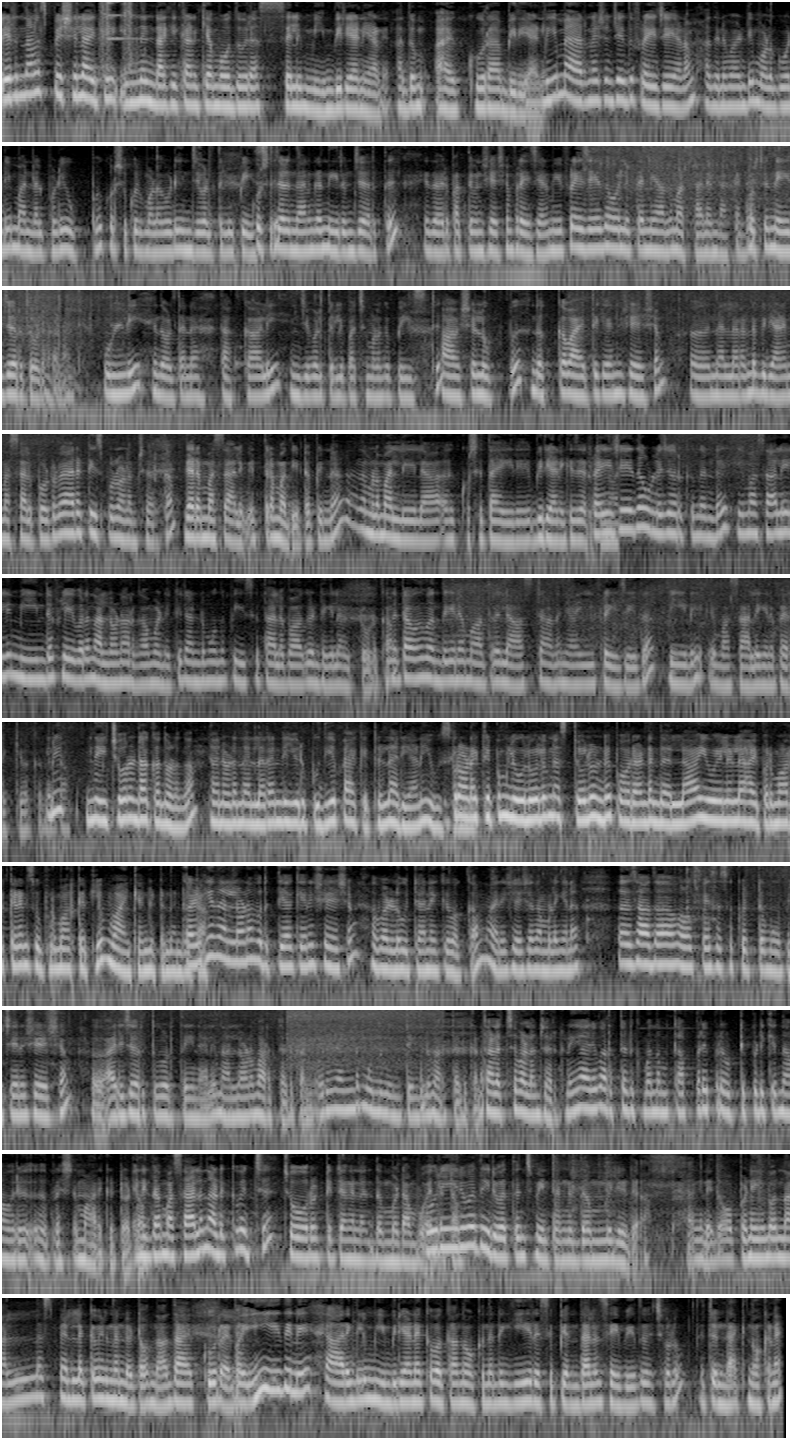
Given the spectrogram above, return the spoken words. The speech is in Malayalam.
പെരുന്നാൾ സ്പെഷ്യലായിട്ട് ഇന്ന് ഉണ്ടാക്കി കാണിക്കാൻ പോകുന്നത് ഒരു അസൽ മീൻ ബിരിയാണിയാണ്. അതും അക്കൂറ ബിരിയാണി. മീൻ മാരിനേഷൻ ചെയ്ത് ഫ്രൈ ചെയ്യണം. അതിനുവേണ്ടി മുളക് പൊടി മഞ്ഞൾപ്പൊടി ഉപ്പ് കുറച്ച് കുരുമുളക് പൊടി ഇഞ്ചി വെളുത്തുള്ളി പേസ്റ്റ് ചെറുനാരങ്ങ നീരും ചേർത്ത് ഇത് ഒരു പത്ത് മിനിറ്റ് ശേഷം ഫ്രൈ ചെയ്യണം. ഈ ഫ്രൈ ചെയ്ത പോലെ തന്നെയാണ് മസാല ഉണ്ടാക്കേണ്ടത്. കുറച്ച് നെയ്യ് ചേർത്ത് കൊടുക്കണം. ഉള്ളി ഇതുപോലെ തന്നെ തക്കാളി ഇഞ്ചി വെളുത്തുള്ളി പച്ചമുളക് പേസ്റ്റ് ആവശ്യമുള്ള ഉപ്പ് ഇതൊക്കെ വഴറ്റിക്കതിന് ശേഷം നെല്ലറന്റെ ബിരിയാണി മസാല പൗഡർ ഒരു അര ടീസ്പൂൺ വേണം ചേർക്കാം ഗരം മസാലയും ഇത്ര മതി കേട്ടോ പിന്നെ നമ്മൾ മല്ലിയില കുറച്ച് തൈര് ബിരിയാണിക്ക് ചേർക്കാം. ഫ്രൈ ചെയ്ത ഉള്ളി ചേർക്കുന്നുണ്ട്. ഈ മസാലയിൽ മീനിന്റെ ഫ്ലേവർ നല്ലോണം ഇറങ്ങാൻ വേണ്ടിയിട്ട് രണ്ട് മൂന്ന് പീസ് തലഭാഗം ഉണ്ടെങ്കിൽ ഇട്ട് കൊടുക്കാം. എന്നിട്ട് അവന് വെന്തിങ്ങനെ മാത്രം ലാസ്റ്റാണ് ഞാൻ ഈ ഫ്രൈ ചെയ്ത മീൻ മസാല ഇങ്ങനെ പെരക്കി വെക്കുന്നത് ഇനി നെയ്ച്ചോറ് ഉണ്ടാക്കാൻ തുടങ്ങാം. ഞാനിവിടെ നെല്ലറിന്റെ ഈ ഒരു പുതിയ പാക്കറ്റുള്ള അരിയാണ് യൂസ് പ്രോഡക്റ്റ് ഇപ്പം ലൂലൂലും നെസ്റ്റോലും ഉണ്ട്. പോരാണ്ട് എല്ലാ യു എയിലുള്ള ഹൈപ്പർ മാർക്കറ്റ് ആൻഡ് സൂപ്പർ മാർക്കറ്റിലും വാങ്ങിക്കാൻ കിട്ടുന്നുണ്ട് കഴുകി നല്ലോണം വൃത്തിയാക്കിയതിന് ശേഷം വെള്ളം ഊറ്റാനൊക്കെ വെക്കാം. അതിനുശേഷം നമ്മളിങ്ങനെ ഏഹ്, സാധാ സ്പൈസസ് ഒക്കെ ഇട്ട് മൂപ്പിച്ചതിന് ശേഷം അരി ചേർത്ത് കൊടുത്തു കഴിഞ്ഞാൽ നല്ലോണം വറുത്തെടുക്കണം. ഒരു രണ്ട് മൂന്ന് മിനിറ്റ് എങ്കിലും വറുത്തെടുക്കണം. തിളച്ച വെള്ളം ചേർക്കണം. ഈ അരി വറുത്തെടുക്കുമ്പോൾ നമുക്ക് അപ്പുറം ഇപ്പുറം ഒട്ടിപ്പിടിക്കുന്ന ആ ഒരു പ്രശ്നം മാറി കിട്ടും. കേട്ടോ. ഇനി ഇതാ മസാല നടുക്ക് വെച്ച് ചോറിട്ടിട്ട് അങ്ങനെ ദമ്മിടാൻ പോകും ഒരു ഇരുപത് ഇരുപത്തഞ്ച് മിനിറ്റ് അങ്ങ് ദമ്മിലിടുക അങ്ങനെ ഇത് ഓപ്പൺ ചെയ്യുമ്പോൾ നല്ല സ്മെല്ലൊക്കെ വരുന്നുണ്ട് കേട്ടോ. ഒന്നാമത് അയക്കൂറല്ല ഈ ഇതിന് ആരെങ്കിലും മീൻ ബിരിയാണി ഒക്കെ വെക്കാൻ നോക്കുന്നുണ്ടെങ്കിൽ ഈ റെസിപ്പി എന്തായാലും സേവ് ചെയ്ത് വെച്ചോളൂ. എന്നിട്ട് ഉണ്ടാക്കി നോക്കണേ.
